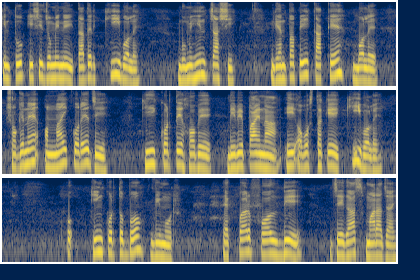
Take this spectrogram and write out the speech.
কিন্তু কৃষি জমি নেই, তাদের কি বলে? ভূমিহীন চাষি। জ্ঞানপাপী কাকে বলে? সগেনে অন্যায় করে যে। কি করতে হবে? ভেবে পায় না, এই অবস্থাকে কি বলে? কিং কর্তব্য বিমূর একবার ফল দিয়ে যে গাছ মারা যায়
